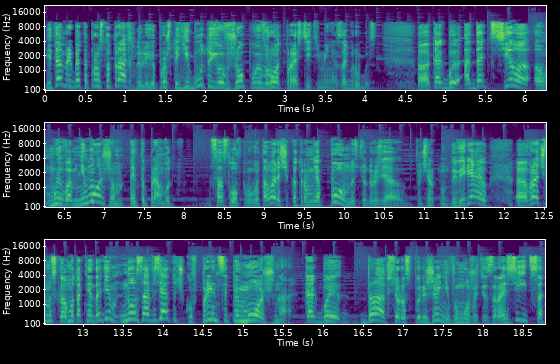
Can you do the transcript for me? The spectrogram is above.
И там ребята просто трахнули ее, просто ебут ее в жопу и в рот, простите меня за грубость. А, как бы отдать тело э, мы вам не можем, это прям вот со слов моего товарища, которому я полностью, друзья, подчеркну, доверяю, э, врач ему сказал, мы так не дадим, но за взяточку, в принципе, можно. Как бы, да, все распоряжение, вы можете заразиться,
